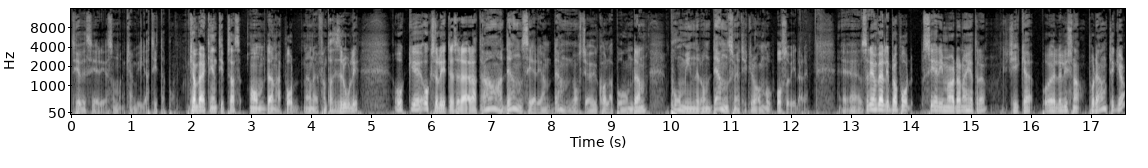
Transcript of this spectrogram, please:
tv-serier som man kan vilja titta på. Kan verkligen tipsas om denna podd, den är fantastiskt rolig. Och eh, också lite sådär att, ah den serien, den måste jag ju kolla på om den påminner om den som jag tycker om och, och så vidare. Eh, så det är en väldigt bra podd. Seriemördarna heter den. Kika på, eller lyssna på den tycker jag.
